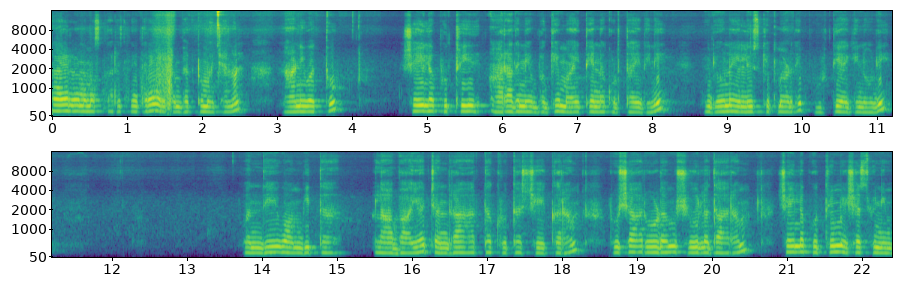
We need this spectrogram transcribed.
ಹಲೋ ನಮಸ್ಕಾರ ಸ್ನೇಹಿತರೆ, welcome back to my channel. ನಾನಿವತ್ತು ಶೈಲಪುತ್ರಿ ಆರಾಧನೆಯ ಬಗ್ಗೆ ಮಾಹಿತಿಯನ್ನು ಕೊಡ್ತಾ ಇದ್ದೀನಿ. ವಿಡಿಯೋನ ಎಲ್ಲೂ ಸ್ಕಿಪ್ ಮಾಡದೆ ಪೂರ್ತಿಯಾಗಿ ನೋಡಿ. ಒಂದೇ ವಾಂಬಿತ ಲಾಭಾಯ ಚಂದ್ರಾರ್ಥಕೃತ ಶೇಖರಂ ಋಷಾರೂಢಂ ಶೂಲಧಾರಂ ಶೈಲಪುತ್ರಿಂ ಯಶಸ್ವಿನಿಂ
